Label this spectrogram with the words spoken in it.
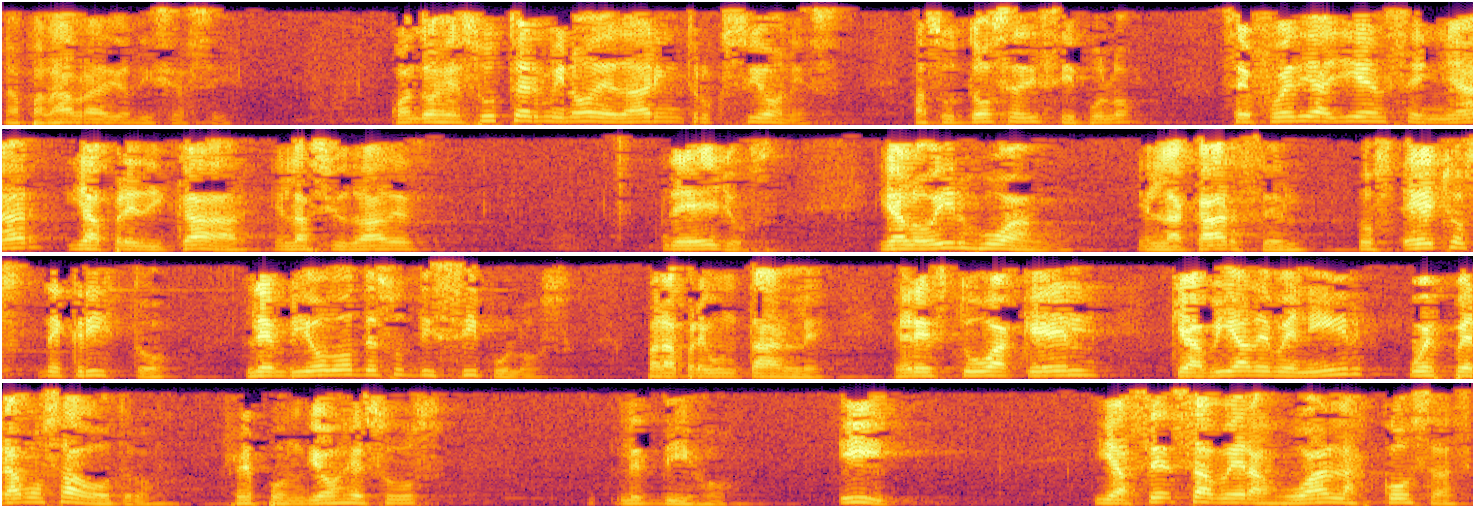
La palabra de Dios dice así. Cuando Jesús terminó de dar instrucciones a sus doce discípulos, se fue de allí a enseñar y a predicar en las ciudades de ellos. Y al oír Juan en la cárcel los hechos de Cristo, le envió dos de sus discípulos para preguntarle, ¿eres tú aquel que había de venir o esperamos a otro? Respondió Jesús, les dijo, id y haced saber a Juan las cosas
